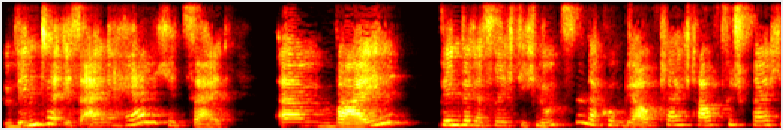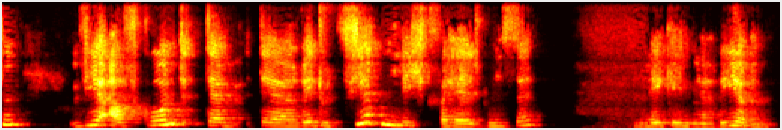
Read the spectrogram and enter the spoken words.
Winter ist eine herrliche Zeit, ähm, weil, wenn wir das richtig nutzen, da kommen wir auch gleich drauf zu sprechen, wir aufgrund der, der reduzierten Lichtverhältnisse regenerieren.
